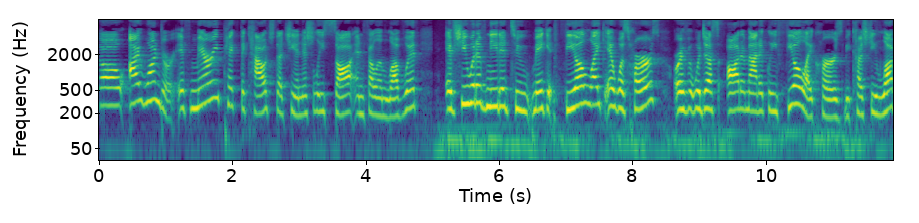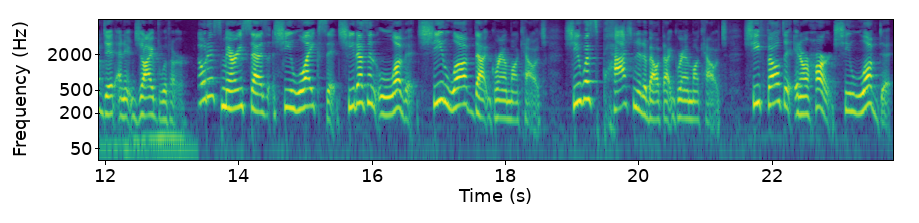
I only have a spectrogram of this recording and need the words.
So I wonder if Meri picked the couch that she initially saw and fell in love with, if she would have needed to make it feel like it was hers, or if it would just automatically feel like hers because she loved it and it jived with her. Notice Meri says she likes it. She doesn't love it. She loved that grandma couch. She was passionate about that grandma couch. She felt it in her heart. She loved it.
